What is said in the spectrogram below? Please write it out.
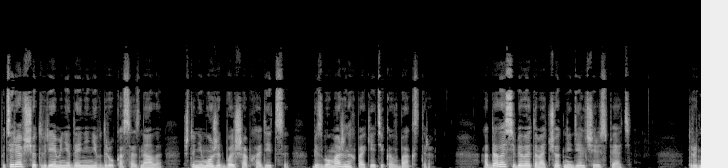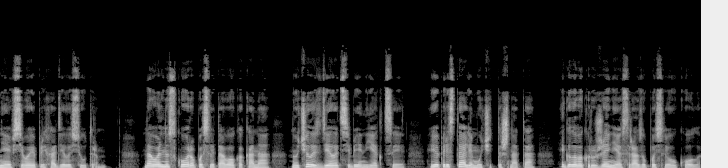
Потеряв счет времени, Дэнни не вдруг осознала, что не может больше обходиться без бумажных пакетиков Бакстера. Отдала себе в этом отчет недель через пять. Труднее всего ей приходилось утром. Довольно скоро после того, как она научилась делать себе инъекции, ее перестали мучить тошнота и головокружение сразу после укола,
